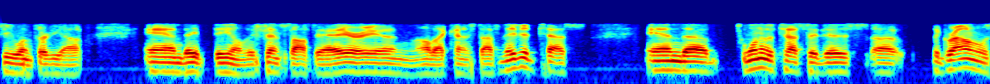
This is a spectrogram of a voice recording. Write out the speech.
C-130 out, and they, they, you know, they fenced off that area and all that kind of stuff, and they did tests. And uh, one of the tests they did is uh, the ground was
